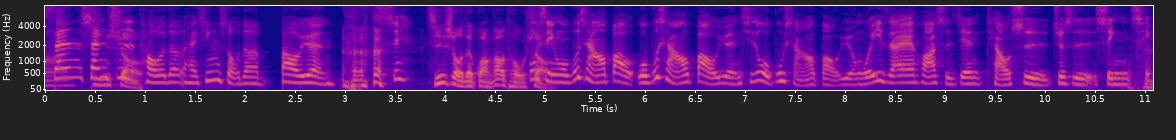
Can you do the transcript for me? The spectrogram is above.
三三字头的还新手的抱怨。新新手的广告投手。不行，我不想要抱，我不想要抱怨。其实我不想要抱怨，我一直在花时间调试，就是心情。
